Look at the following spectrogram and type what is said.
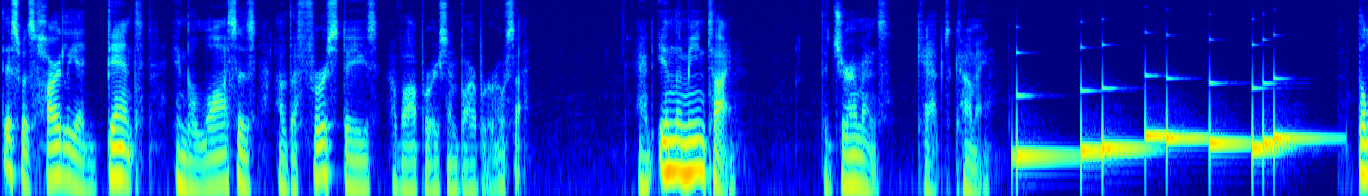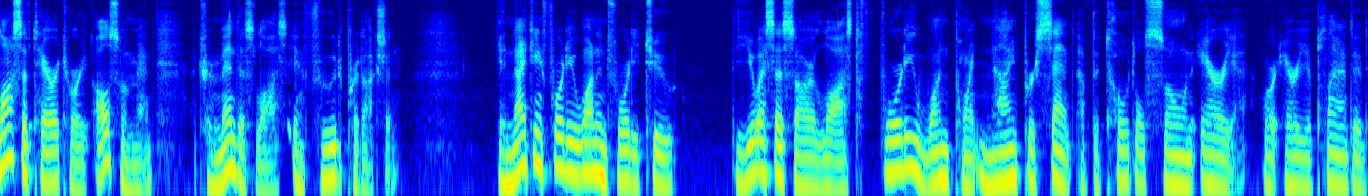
This was hardly a dent in the losses of the first days of Operation Barbarossa. And in the meantime, the Germans kept coming. The loss of territory also meant a tremendous loss in food production. In 1941 and 42, the USSR lost 41.9% of the total sown area, or area planted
